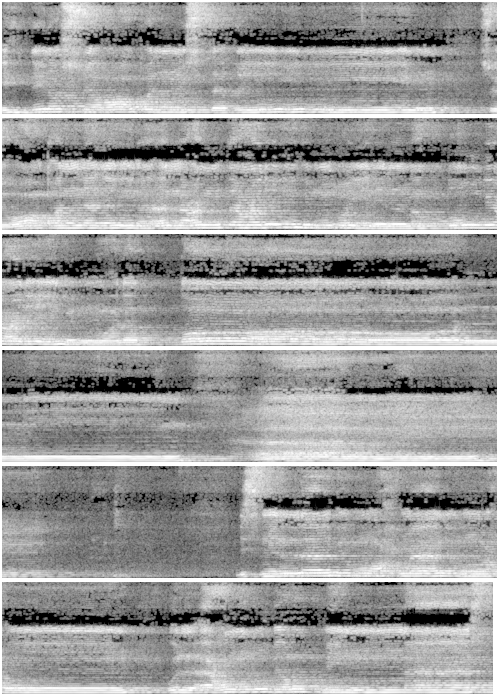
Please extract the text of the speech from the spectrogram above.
اهدنا الصراط المستقيم. صراط الذين أنعمت عليهم غير المغضوب عليهم ولا الضالين. آمين. بسم الله الرحمن الرحيم. قل أعوذ برب الناس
